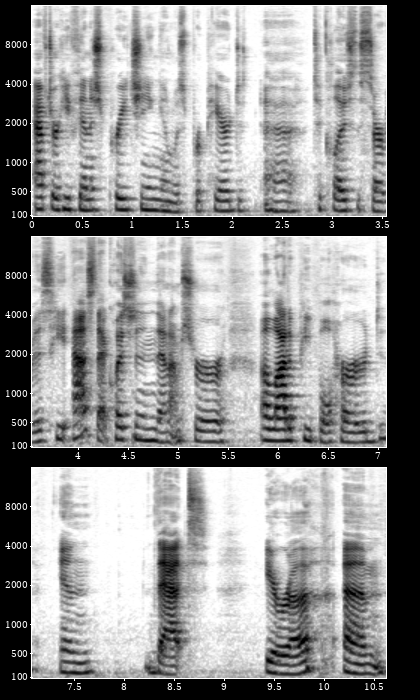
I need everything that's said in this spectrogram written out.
after he finished preaching and was prepared to, uh, to close the service, he asked that question that I'm sure a lot of people heard in that era. Um,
